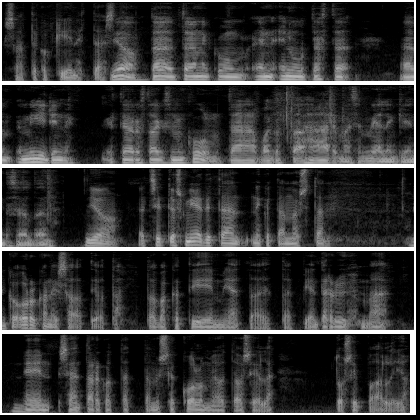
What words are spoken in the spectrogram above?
Saatteko kiinnittää sitä? Joo, tää, tää on niin kuin, en, en ollut tästä äh, Miidin teoriasta aikaisemmin kuullut, mutta tämä vaikuttaa ihan äärimmäisen mielenkiintoiselta. Joo, Sitten jos mietitään niin tämmöistä niin organisaatiota tai vaikka tiimiä tai, tai pientä ryhmää, niin sehän tarkoittaa, että tämmöisiä kolmioita on siellä tosi paljon.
